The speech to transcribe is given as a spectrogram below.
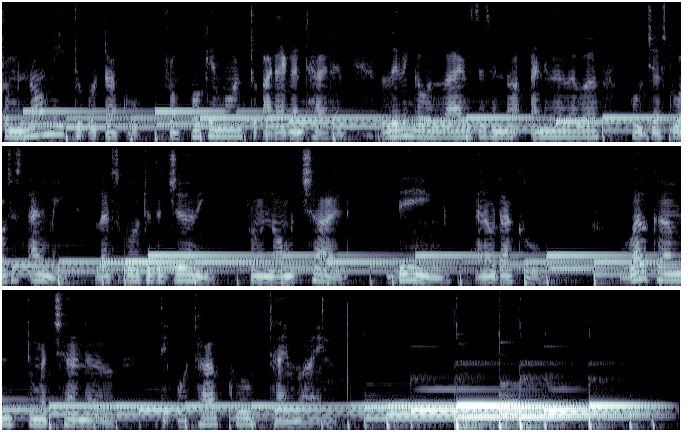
From Normie to Otaku, from Pokemon to Attack Titan, living our lives as an anime lover who just watches anime. Let's go to the journey from a normal child being an otaku. Welcome to my channel, the Otaku Timeline.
